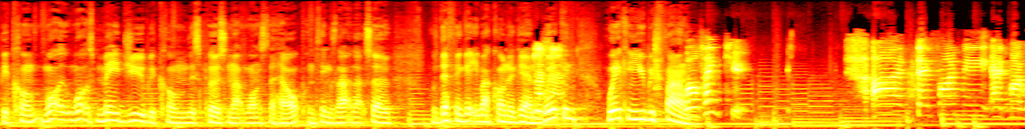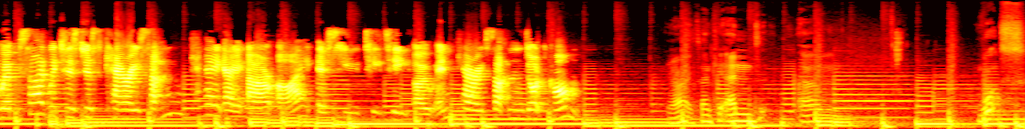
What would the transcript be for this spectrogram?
become what what's made you become this person that wants to help and things like that. So we'll definitely get you back on again. Where can where can you be found? well thank you me at my website which is just Kari Sutton k-a-r-i-s-u-t-t-o-n karisutton.com right, thank you. And um, what's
